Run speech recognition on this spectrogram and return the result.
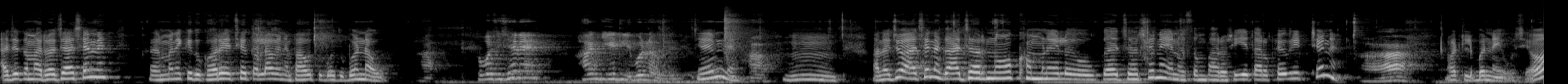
આજે તમારે રજા છે ને મને કીધું ઘરે છે તો લાવે ને ભાવતું બધું બનાવું. હા તો પછી છે ને હાંડી ઇડલી બનાવી દેજે એમ ને? હમ. અને જો આ છે ને ગાજરનો ખમણેલો ગાજર છે ને એનો સંભારો છે એ તારો ફેવરિટ છે ને? હા. એટલે બનાવ્યું છે હો.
